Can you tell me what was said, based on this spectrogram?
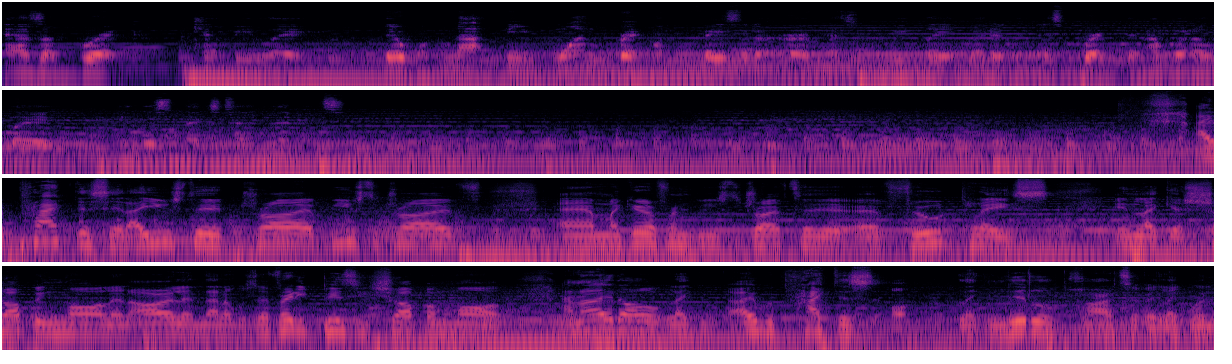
as a brick can be laid. There will not be one brick on the face of the earth that's going to be laid better than this brick that I'm going to lay in this next 10 minutes. I practice it. I used to drive. We used to drive. Um, my girlfriend we used to drive to a food place in like a shopping mall in Ireland, and it was a very busy shopping mall. And I'd all like I would practice uh, like little parts of it. Like when,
